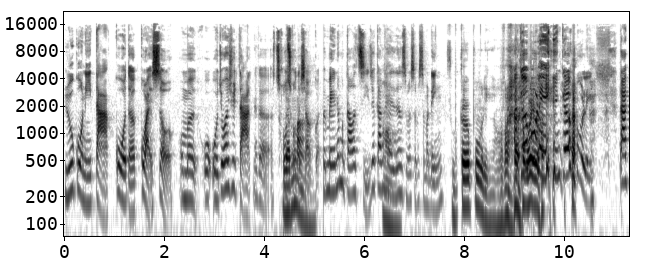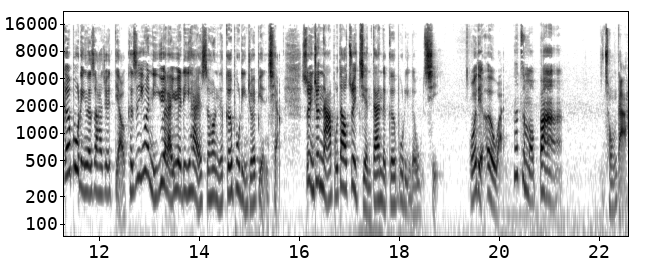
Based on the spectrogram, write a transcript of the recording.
如果你打过的怪兽，我们我我就会去打那个丑丑的小怪，没那么高级，就刚开始那什么什么什么零，什么哥布林哦，我发现 哥布林，哥布林。打哥布林的时候，它就会掉。可是因为你越来越厉害的时候，你的哥布林就会变强，所以你就拿不到最简单的哥布林的武器。我有点扼腕，那怎么办？重打，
